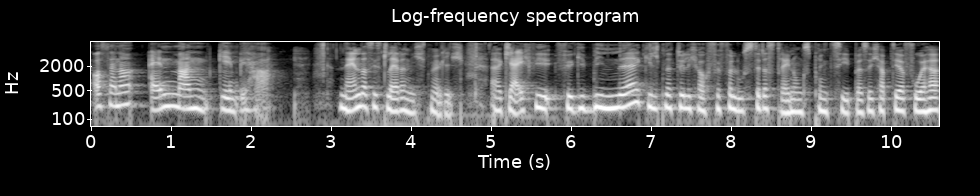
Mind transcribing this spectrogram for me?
aus seiner Ein-Mann GmbH. Nein, das ist leider nicht möglich. Äh, gleich wie für Gewinne gilt natürlich auch für Verluste das Trennungsprinzip. Also ich habe dir ja vorher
